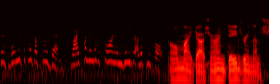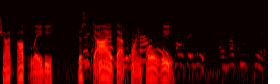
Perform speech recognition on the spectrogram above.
There's ways to pick up food then. Why come into the store and endanger other people? Oh my gosh, you're not endangering them. Shut up, lady. Just There's die at that point. Holy. Say, hey, I have food stamps.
